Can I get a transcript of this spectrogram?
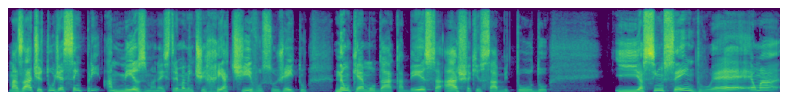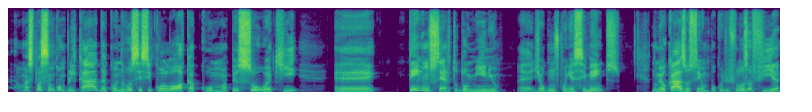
mas a atitude é sempre a mesma, né? extremamente reativo. O sujeito não quer mudar a cabeça, acha que sabe tudo. E assim sendo, é, é uma, uma situação complicada quando você se coloca como uma pessoa que é, tem um certo domínio é, de alguns conhecimentos. No meu caso, eu sei um pouco de filosofia,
